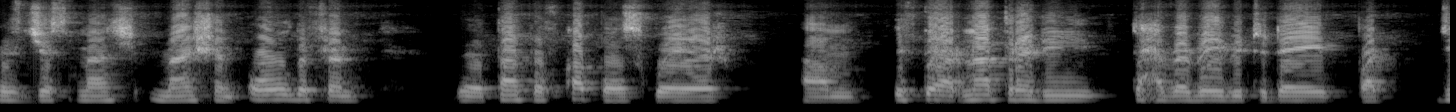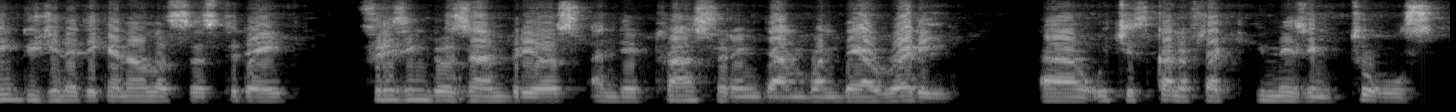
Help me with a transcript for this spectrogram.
as just mentioned, all different uh, type of couples where um, if they are not ready to have a baby today, but doing the genetic analysis today, freezing those embryos and then transferring them when they are ready, uh, which is kind of like amazing tools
